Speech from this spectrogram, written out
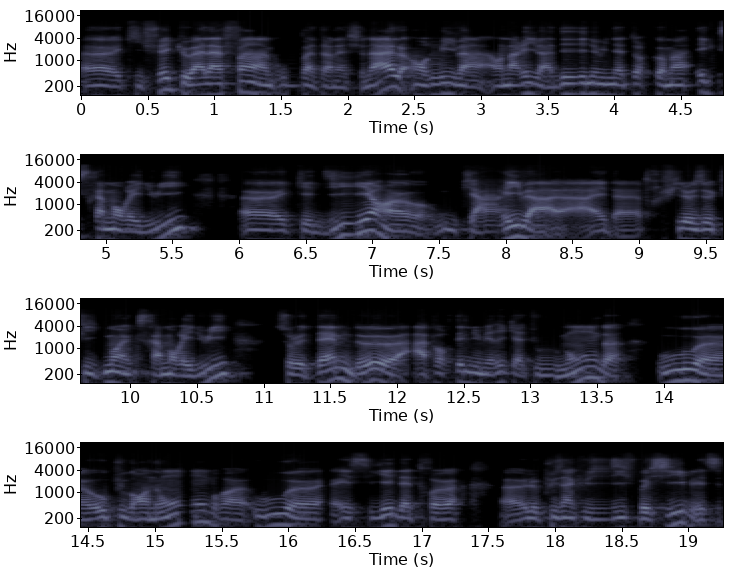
euh, qui fait qu'à la fin, un groupe international, on arrive à, un dénominateur commun extrêmement réduit, euh, qui est dire, euh, qui arrive à, être philosophiquement extrêmement réduit sur le thème de apporter le numérique à tout le monde ou au plus grand nombre ou essayer d'être le plus inclusif possible, etc.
